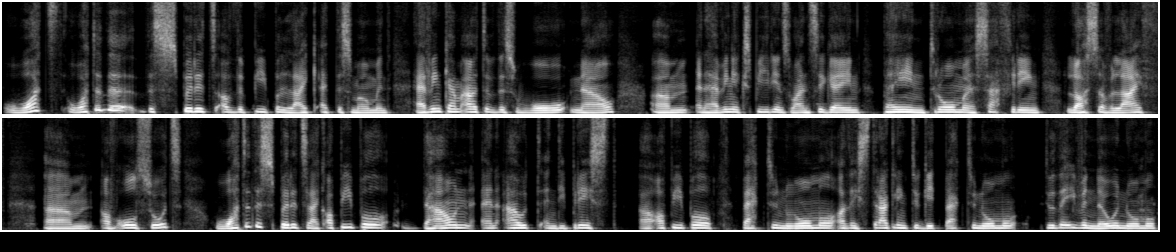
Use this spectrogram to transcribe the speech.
what what are the, the spirits of the people like at this moment, having come out of this war now, um, and having experienced once again pain, trauma, suffering, loss of life, um, of all sorts. What are the spirits like? Are people down and out and depressed? Uh, are people back to normal? Are they struggling to get back to normal? Do they even know a normal?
